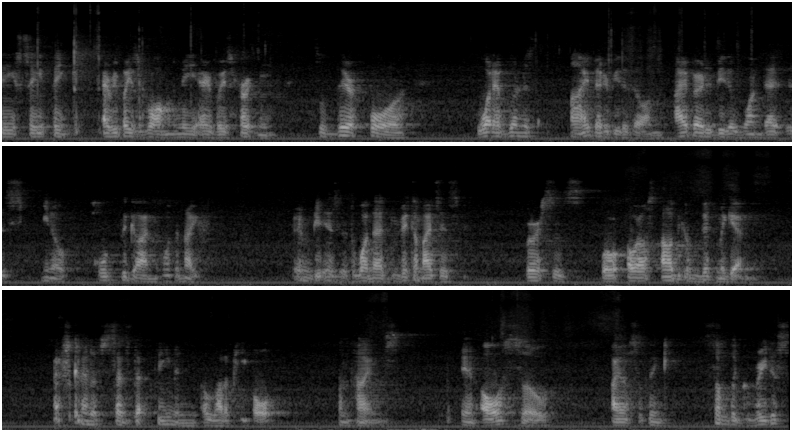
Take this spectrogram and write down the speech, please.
They say, think everybody's wronged me, everybody's hurt me. So therefore, what I've learned is I better be the villain. I better be the one that is, you know, holds the gun or the knife, and be, is the one that victimizes, versus, or, or else I'll become victim again. I just kind of sense that theme in a lot of people sometimes, and also, I also think some of the greatest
